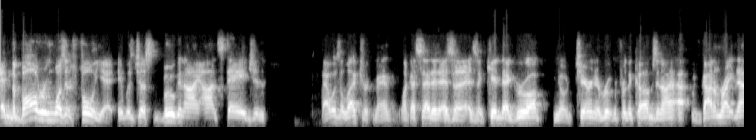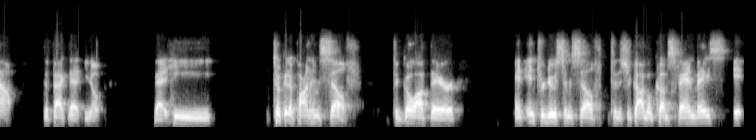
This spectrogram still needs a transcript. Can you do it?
and the ballroom wasn't full yet. It was just Boog and I on stage, and that was electric, man. Like I said, as a as a kid that grew up, you know, cheering and rooting for the Cubs, and I, I got him right now. The fact that you know that he took it upon himself to go out there and introduce himself to the Chicago Cubs fan base it,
